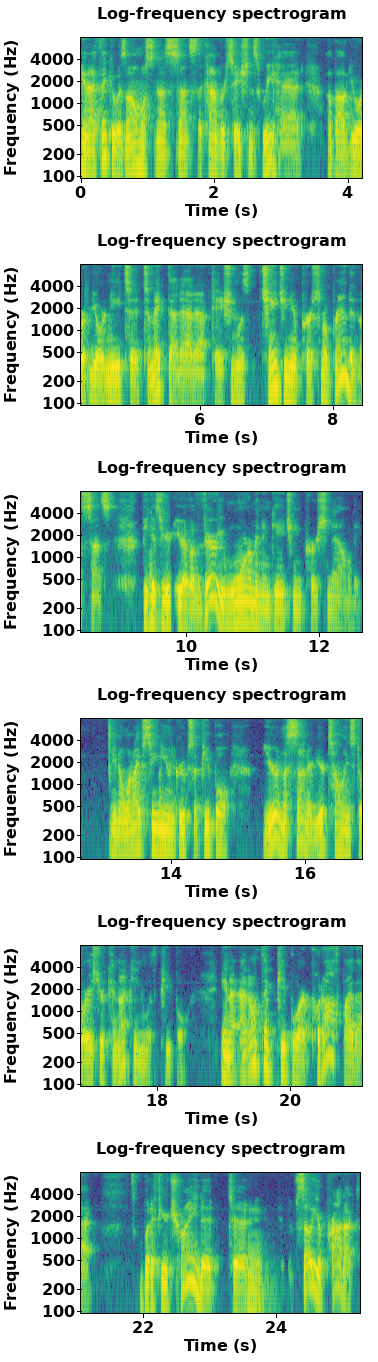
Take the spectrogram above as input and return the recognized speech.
And I think it was almost in a sense the conversations we had about your your need to to make that adaptation was changing your personal brand in a sense, because you you have a very warm and engaging personality. You know, when I've seen you in groups of people, you're in the center. You're telling stories. You're connecting with people, and I, I don't think people are put off by that. But if you're trying to to mm. sell your product,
